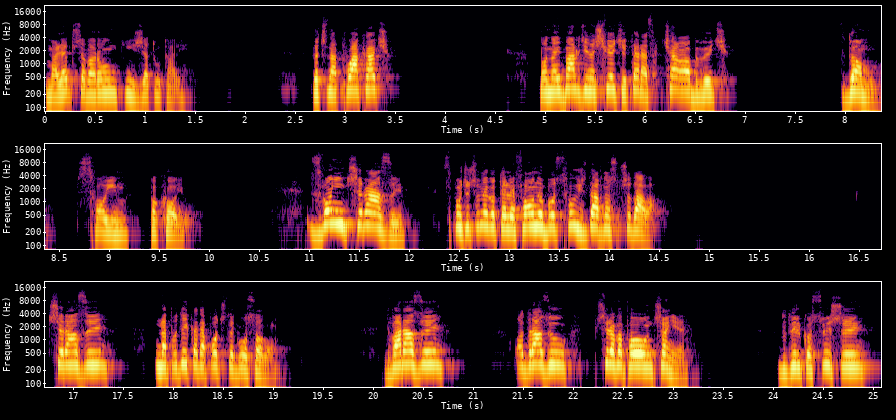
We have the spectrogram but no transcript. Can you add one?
ma lepsze warunki niż ja tutaj. Zaczyna płakać, bo najbardziej na świecie teraz chciałaby być w domu, w swoim pokoju. Dzwoni trzy razy z pożyczonego telefonu, bo swój już dawno sprzedała. Trzy razy napotyka na pocztę głosową. Dwa razy od razu przerywa połączenie, gdy tylko słyszy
